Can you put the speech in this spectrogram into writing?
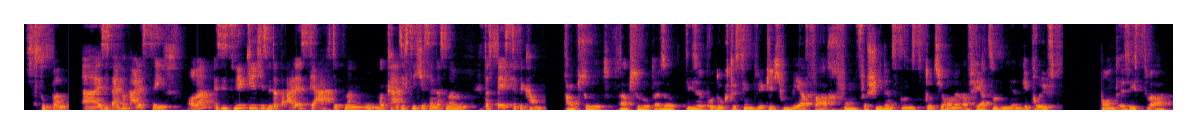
Super es ist einfach alles safe, oder? Es ist wirklich, es wird auf alles geachtet. Man, man kann sich sicher sein, dass man das Beste bekommt. Absolut, absolut. Also diese Produkte sind wirklich mehrfach von verschiedensten Institutionen auf Herz und Nieren geprüft. Und es ist zwar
